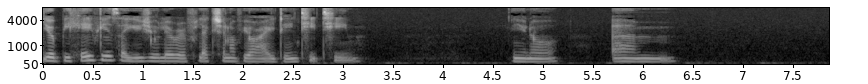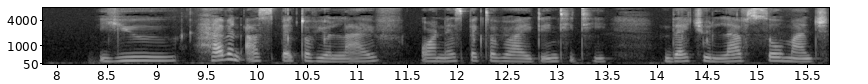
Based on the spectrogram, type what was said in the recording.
your behaviors are usually a reflection of your identity. You know, um, you have an aspect of your life or an aspect of your identity that you love so much,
